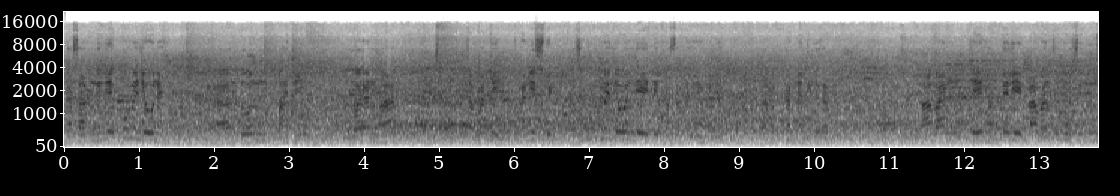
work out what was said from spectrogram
प्रसाद म्हणजे पूर्ण जेवण आहे. दोन भाजी वरण भात सेवा संमेलनामध्ये करण्यात ते प्रसादालयामध्ये दिलं जातं बाबांचे भक्त जे बाबांचं दर्शन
